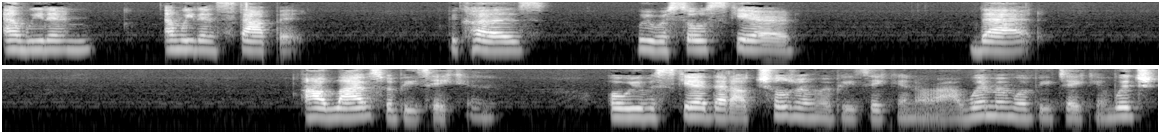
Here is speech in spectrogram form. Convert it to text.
And we didn't and we didn't stop it because we were so scared that our lives would be taken, or we were scared that our children would be taken, or our women would be taken, which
